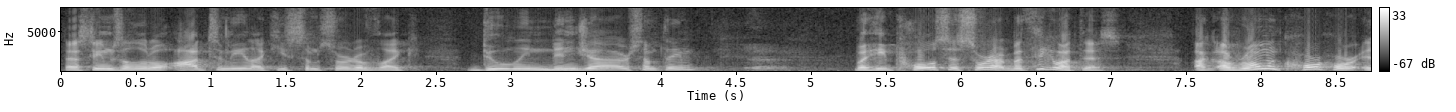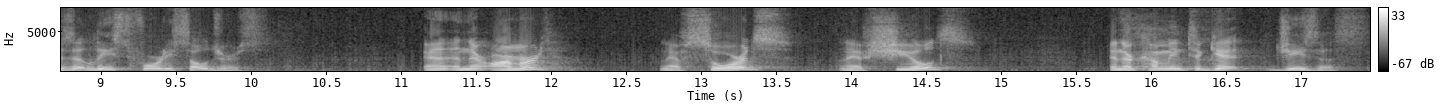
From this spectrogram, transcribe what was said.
That seems a little odd to me, like he's some sort of like dueling ninja or something. But he pulls his sword out. But think about this a, a Roman cohort is at least 40 soldiers, and, and they're armored, and they have swords, and they have shields, and they're coming to get Jesus.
